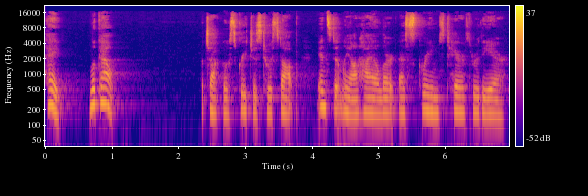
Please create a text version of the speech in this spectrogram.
Hey, look out! Ochako screeches to a stop, instantly on high alert as screams tear through the air.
